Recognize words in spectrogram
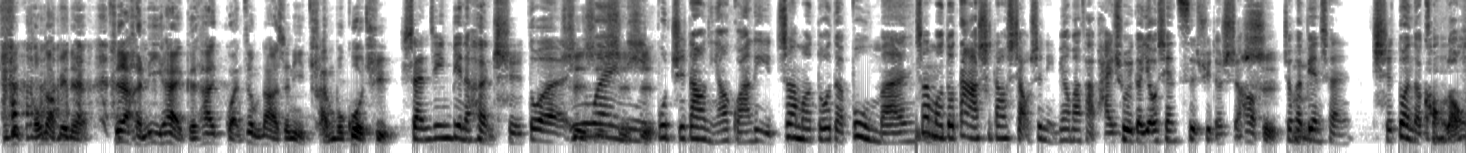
就是头脑变得 虽然很厉害，可是他管这么大的身体传不过去，神经变得很迟钝，是是因为你不知道你要管理这么多的部门，这么多大事到小事，你没有办法排出一个优先次序的时候，是就会嗯变成迟钝的恐龙。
